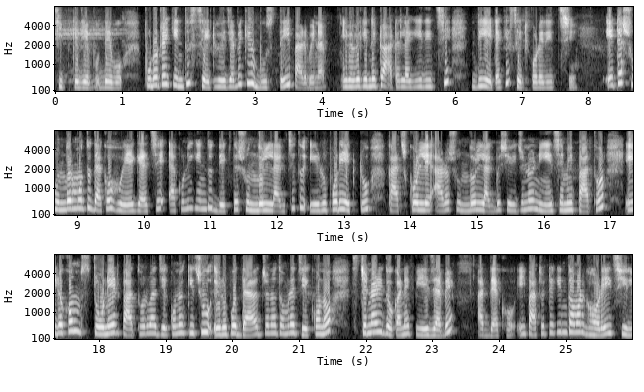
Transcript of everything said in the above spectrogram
চিপকে দেব। পুরোটাই কিন্তু সেট হয়ে যাবে, কেউ বুঝতেই পারবে না। এভাবে কিন্তু একটু আটা লাগিয়ে দিচ্ছি, দিয়ে এটাকে সেট করে দিচ্ছি। এটা সুন্দর মতো দেখো হয়ে গেছে। এখনই কিন্তু দেখতে সুন্দর লাগছে। তো এর উপরে একটু কাজ করলে আরও সুন্দর লাগবে। সেই জন্য নিয়েছি আমি পাথর। এইরকম স্টোনের পাথর বা যে কোনো কিছু এর উপর দেওয়ার জন্য তোমরা যে কোনো স্টেনারি দোকানে পেয়ে যাবে। আর দেখো, এই পাথরটা কিন্তু আমার ঘরেই ছিল।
